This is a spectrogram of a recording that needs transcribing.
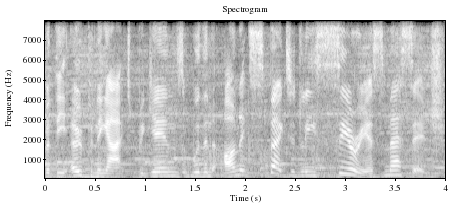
But the opening act begins with an unexpectedly serious message.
